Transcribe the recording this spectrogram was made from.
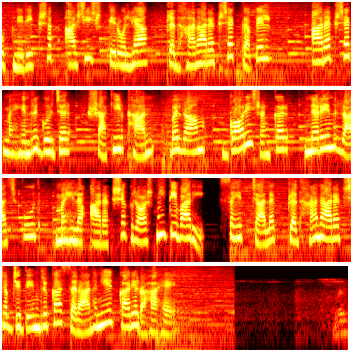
उप निरीक्षक आशीष तिरोलिया, प्रधान आरक्षक कपिल आरक्षक महेंद्र गुर्जर शाकिर खान बलराम गौरी शंकर नरेंद्र राजपूत महिला आरक्षक रोशनी तिवारी सहित चालक प्रधान आरक्षक जितेंद्र का सराहनीय कार्य रहा है। मैम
